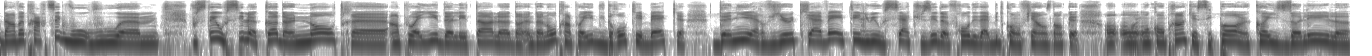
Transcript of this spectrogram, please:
dans votre article, vous vous vous citez aussi le cas d'un autre euh, employé de l'État, d'un autre employé d'Hydro-Québec, Denis Hervieux, qui avait été lui aussi accusé de fraude et d'abus de confiance. Donc, euh, on, comprend que c'est pas un cas isolé, là,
